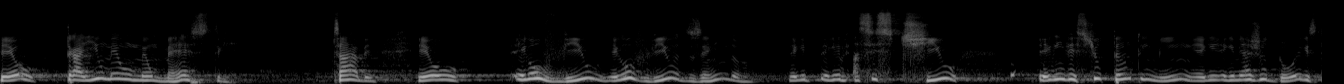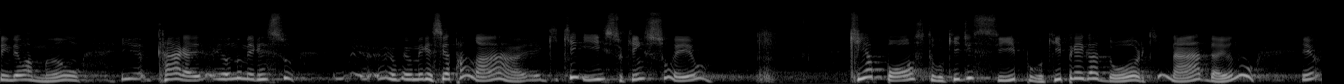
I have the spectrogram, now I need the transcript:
Eu traí o meu, meu mestre, sabe? Eu, ele ouviu, ele ouviu dizendo, ele, ele assistiu, ele investiu tanto em mim, ele, ele me ajudou, ele estendeu a mão. E, cara, eu não mereço, eu, eu merecia estar lá. Que, que é isso? Quem sou eu? Que apóstolo, que discípulo, que pregador, que nada. Eu não, eu,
